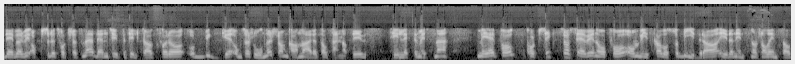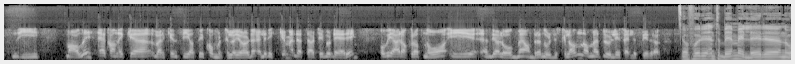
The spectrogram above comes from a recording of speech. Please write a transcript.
Det bør vi absolutt fortsette med, den type tiltak for å, å bygge organisasjoner som kan være et alternativ til ekstremistene. Mer på kort sikt så ser vi nå på om vi skal også bidra i den internasjonale innsatsen i Mali. Jeg kan ikke verken si at vi kommer til å gjøre det eller ikke, men dette er til vurdering. Og vi er akkurat nå i en dialog med andre nordiske land om et mulig fellesbidrag. Ja, for NTB melder eh, nå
